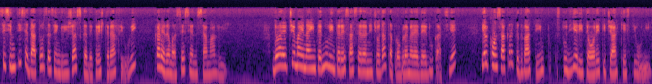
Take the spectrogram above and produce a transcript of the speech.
se simțise dator să se îngrijească de creșterea fiului, care rămăsese în seama lui. Deoarece mai înainte nu-l interesaseră niciodată problemele de educație, el consacră câtva timp studierii teoretice a chestiunii.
